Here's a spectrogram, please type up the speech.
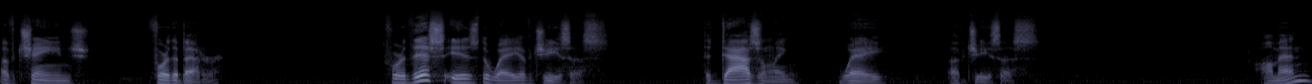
of change for the better. For this is the way of Jesus, the dazzling way of Jesus. Amen.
